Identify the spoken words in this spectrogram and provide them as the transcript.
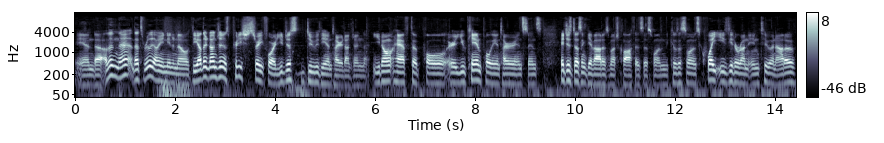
And uh, other than that, that's really all you need to know. The other dungeon is pretty straightforward. You just do the entire dungeon. You don't have to pull, or you can pull the entire instance. It just doesn't give out as much cloth as this one because this one is quite easy to run into and out of.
